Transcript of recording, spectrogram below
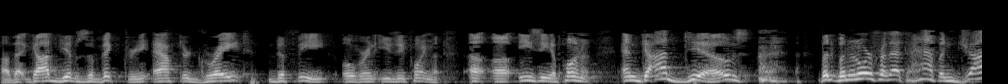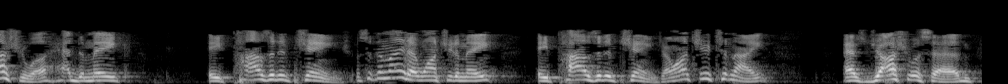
uh, that God gives the victory after great defeat over an easy appointment, uh, uh, easy opponent. And God gives, but, but in order for that to happen, Joshua had to make a positive change. So tonight I want you to make a positive change. I want you tonight, as Joshua said,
